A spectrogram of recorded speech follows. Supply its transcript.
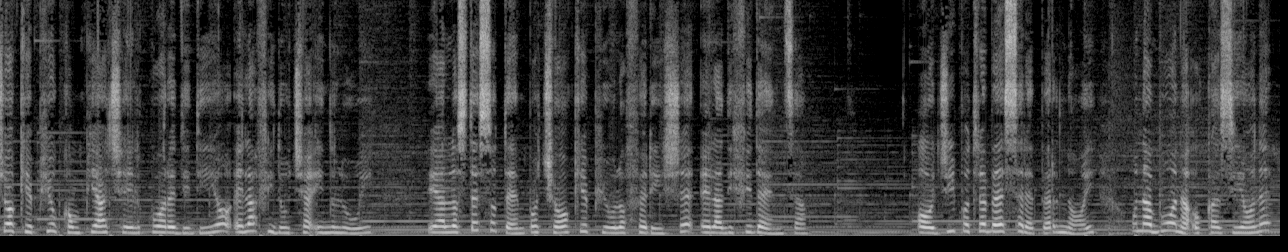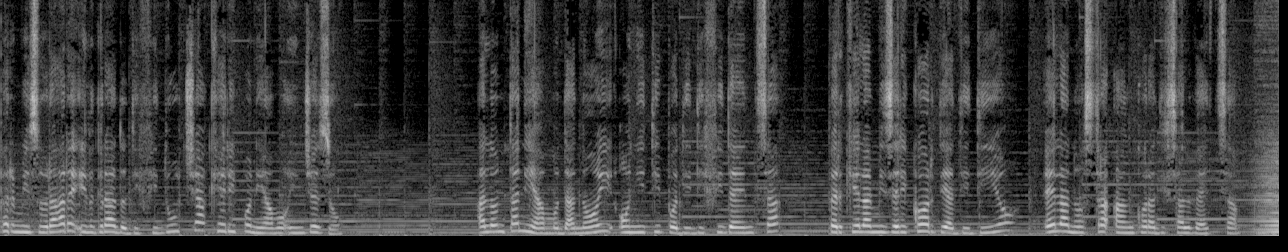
Ciò che più compiace il cuore di Dio è la fiducia in Lui e allo stesso tempo ciò che più lo ferisce è la diffidenza. Oggi potrebbe essere per noi una buona occasione per misurare il grado di fiducia che riponiamo in Gesù. Allontaniamo da noi ogni tipo di diffidenza perché la misericordia di Dio è la nostra ancora di salvezza.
